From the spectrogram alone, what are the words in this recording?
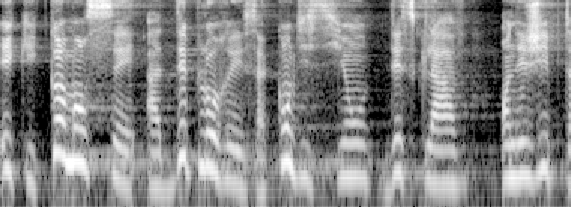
et qui commençait à déplorer sa condition d'esclave en Égypte.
